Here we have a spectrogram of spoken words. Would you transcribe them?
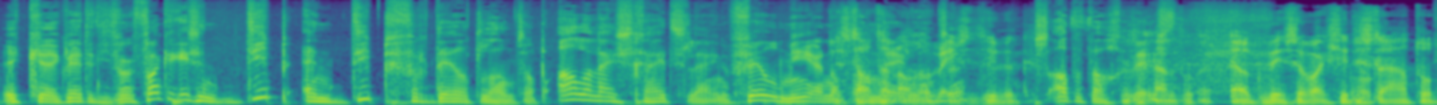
Ik, eh, ik weet het niet hoor. Frankrijk is een diep en diep verdeeld land. Op allerlei scheidslijnen. Veel meer dan, dan Nederland. Al geweest, natuurlijk. Dat is altijd al geweest. Elk wisse was je de straat op.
